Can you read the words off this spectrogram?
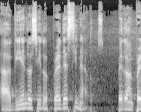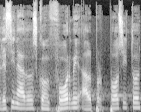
habiendo sido predestinados, perdón, predestinados conforme al propósito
